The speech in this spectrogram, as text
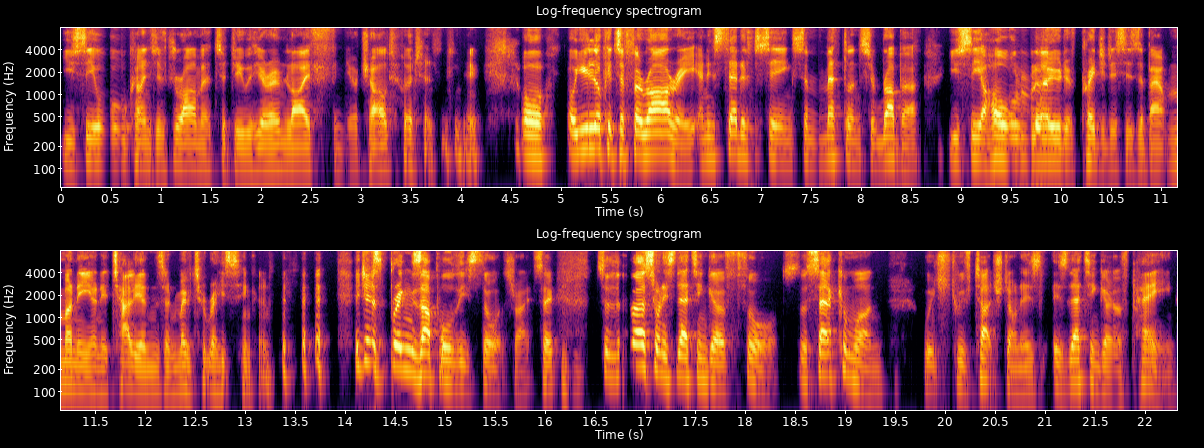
you see all kinds of drama to do with your own life and your childhood, and you know, or or you look at a Ferrari, and instead of seeing some metal and some rubber, you see a whole load of prejudices about money and Italians and motor racing, and it just brings up all these thoughts, right? So, mm-hmm. so the first one is letting go of thoughts. The second one, which we've touched on, is is letting go of pain.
